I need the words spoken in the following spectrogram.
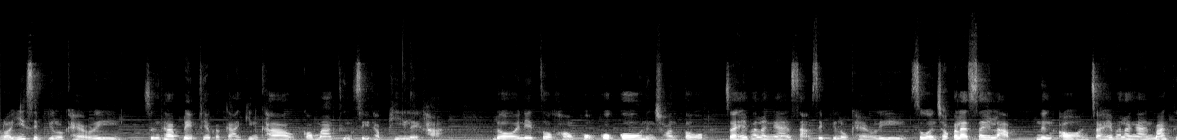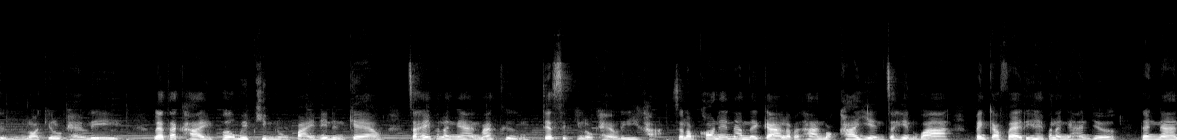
320 กิโลแคลอรี่ซึ่งถ้าเปรียบเทียบกับการกินข้าวก็มากถึง 4 ทัพพีเลยค่ะ โดยในตัวของผงโกโก้ 1 ช้อนโต๊ะ จะให้พลังงาน 30 กิโลแคลอรี่ส่วนช็อกโกแลตไซรัป1 ออนจะให้พลังงานมากถึง 100 กิโลแคลอรี่ และถ้าใครเพิ่มวิปครีมลงไปใน1แก้ว จะให้พลังงานมากถึง 70 กิโลแคลอรี่ค่ะสำหรับข้อแนะนำในการรับประทานมอคค่าเย็นจะเห็นว่าเป็นกาแฟที่ให้พลังงานเยอะ ดังนั้น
